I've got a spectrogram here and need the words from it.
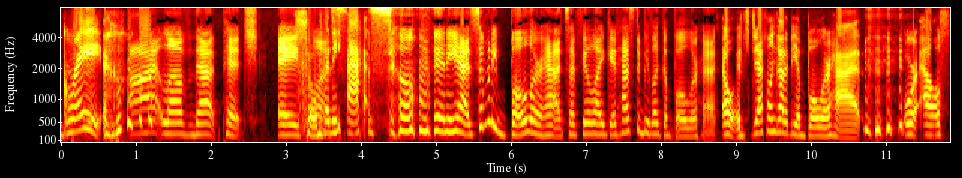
great. I love that pitch. A so plus. many hats. So many hats. So many bowler hats. I feel like it has to be like a bowler hat. Oh, it's definitely got to be a bowler hat. or else,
